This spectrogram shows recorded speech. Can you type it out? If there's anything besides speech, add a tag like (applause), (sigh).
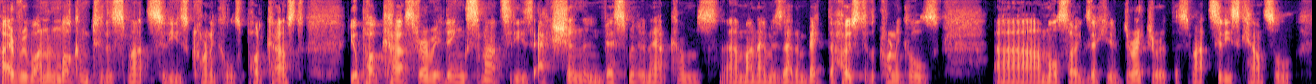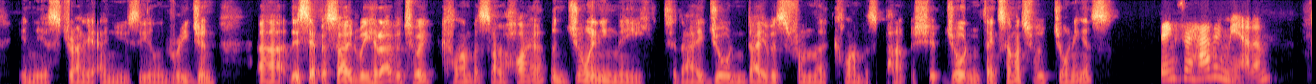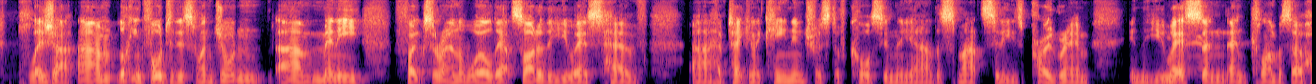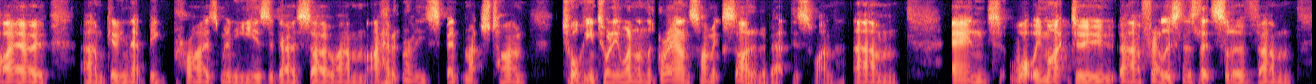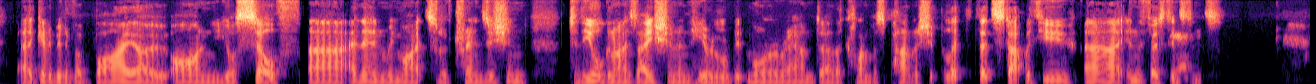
Hi, everyone, and welcome to the Smart Cities Chronicles podcast, your podcast for everything smart cities action, investment, and outcomes. Uh, my name is Adam Beck, the host of the Chronicles. Uh, I'm also executive director at the Smart Cities Council in the Australia and New Zealand region. Uh, this episode, we head over to Columbus, Ohio, and joining me today, Jordan Davis from the Columbus Partnership. Jordan, thanks so much for joining us. Thanks for having me, Adam. Pleasure. Um, looking forward to this one, Jordan. Um, many folks around the world outside of the US have uh, have taken a keen interest, of course, in the uh, the smart cities program in the US mm-hmm. and and Columbus, Ohio, um, getting that big prize many years ago. So um, I haven't really spent much time talking to anyone on the ground, so I'm excited about this one. Um, and what we might do uh, for our listeners, let's sort of um, uh, get a bit of a bio on yourself, uh, and then we might sort of transition to the organisation and hear a little bit more around uh, the Columbus partnership. Let, let's start with you uh, in the first instance.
